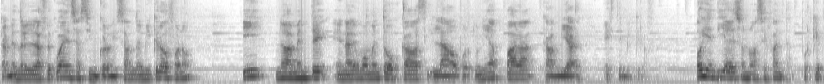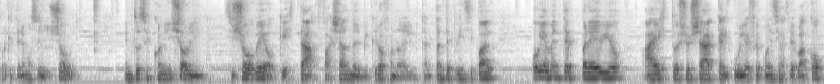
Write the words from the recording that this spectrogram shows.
cambiándole la frecuencia, sincronizando el micrófono y nuevamente en algún momento buscabas la oportunidad para cambiar este micrófono. Hoy en día eso no hace falta, ¿por qué? Porque tenemos el Showlink. Entonces con el Showlink, si yo veo que está fallando el micrófono del cantante principal, obviamente previo a esto yo ya calculé frecuencias de backup,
